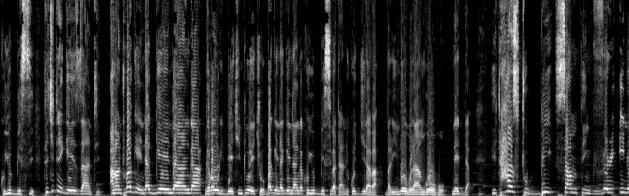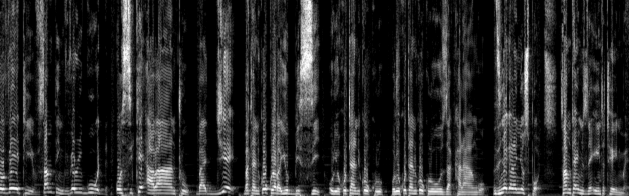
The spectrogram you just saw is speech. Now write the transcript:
ku ubc tekitegeeza nti abantu bagendagendanga nga bawulidde ekintu ekyo bagendagendanga ku ubc batandika ogiraba balinde obulango obwo. Nedda. It has to be something very innovative something very good. Osike abantu bajje batandika okulaba ubc olyoka otandika okulowooza kalango. Nze njagala nnyo sports sometimes ne entertainment.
